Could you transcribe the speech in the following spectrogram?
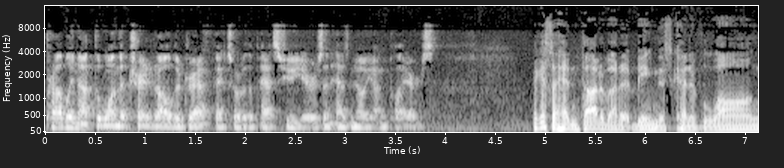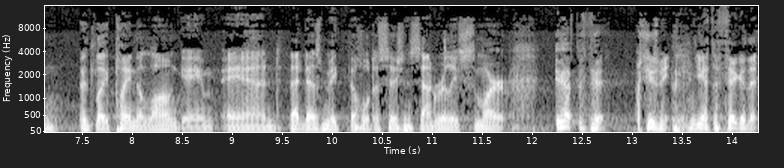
Probably not the one that traded all their draft picks over the past few years and has no young players. I guess I hadn't thought about it being this kind of long it's like playing the long game, and that does make the whole decision sound really smart. You have to, excuse me, you have to figure that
